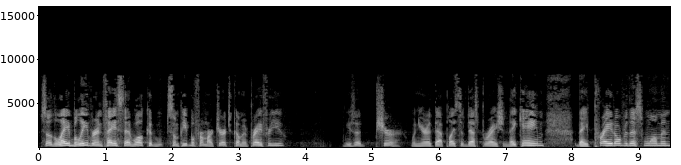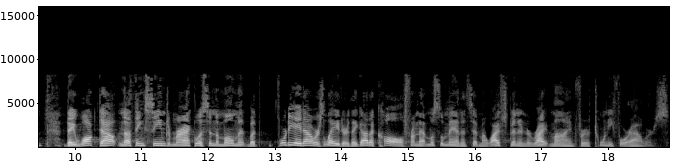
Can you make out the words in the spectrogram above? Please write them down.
So the lay believer in faith said, well, could some people from our church come and pray for you? He said, sure, when you're at that place of desperation. They came, they prayed over this woman, they walked out, nothing seemed miraculous in the moment, but 48 hours later, they got a call from that Muslim man and said, my wife's been in her right mind for 24 hours.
